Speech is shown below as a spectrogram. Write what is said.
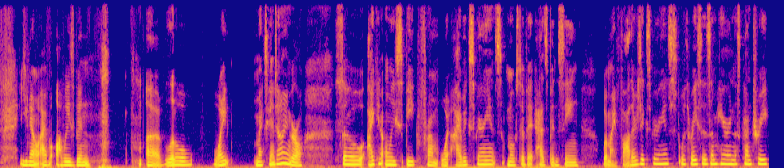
you know, I've always been a little white Mexican Italian girl. So I can only speak from what I've experienced. Most of it has been seeing what my father's experienced with racism here in this country.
